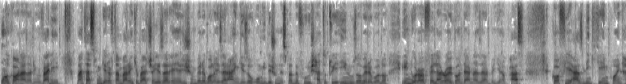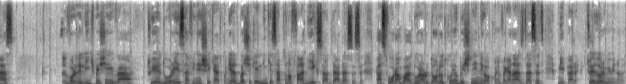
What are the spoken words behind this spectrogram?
اونو کار نداریم. ولی من تصمیم گرفتم برای اینکه بچه‌ها یه ذره انرژیشون بره بالا ذره انگیزه و امیدشون نسبت به فروش حتی توی این روزا بره بالا این دوره رو فعلا رایگان در نظر بگیرم. پس کافیه از لینکی که این پایین هست وارد لینک بشی و توی دوره سفینه شرکت کنی. یاد باشه که لینک ثبت نام فقط یک ساعت در دسترسه. پس فورا باید دوره رو دانلود کنی و بشینی نگاه کنی وگرنه از دستت میپره. توی دوره میبینمت.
